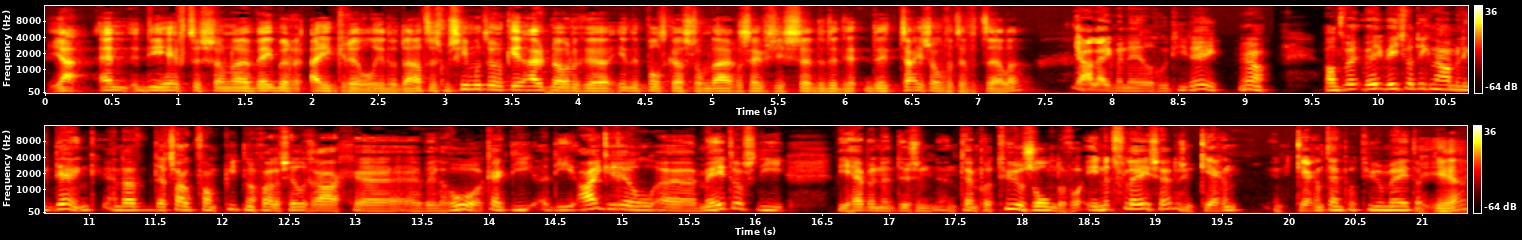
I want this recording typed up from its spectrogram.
Ja, en die heeft dus zo'n Weber grill inderdaad. Dus misschien moeten we een keer uitnodigen in de podcast om daar eens eventjes de, de, de details over te vertellen. Ja, lijkt me een heel goed idee. Ja. Want weet je wat ik namelijk denk? En dat, dat zou ik van Piet nog wel eens heel graag uh, willen horen. Kijk, die, die iGrill uh, meters, die, die hebben dus een, een temperatuurzonde voor in het vlees. Hè, dus een, kern, een kerntemperatuurmeter. Ja.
